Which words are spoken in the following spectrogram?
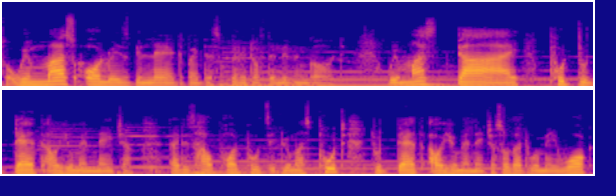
So we must always be led by the Spirit of the living God. We must die, put to death our human nature. That is how Paul puts it. We must put to death our human nature so that we may walk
